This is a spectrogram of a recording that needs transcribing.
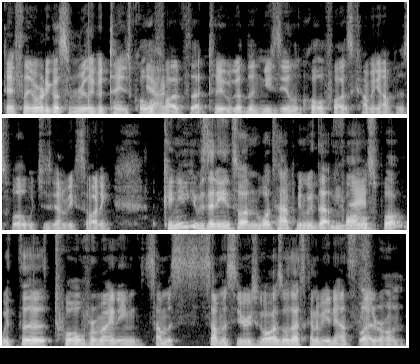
Definitely, already got some really good teams Yeah, qualified for that too. We've got the New Zealand qualifiers coming up as well, which is going to be exciting. Can you give us any insight on what's happening with that final spot with the twelve remaining summer summer series guys, or that's going to be announced later on?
